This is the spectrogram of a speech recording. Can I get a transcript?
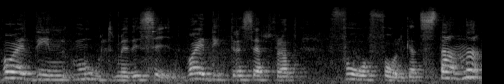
vad är din motmedicin? Vad är ditt recept för att få folk att stanna?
